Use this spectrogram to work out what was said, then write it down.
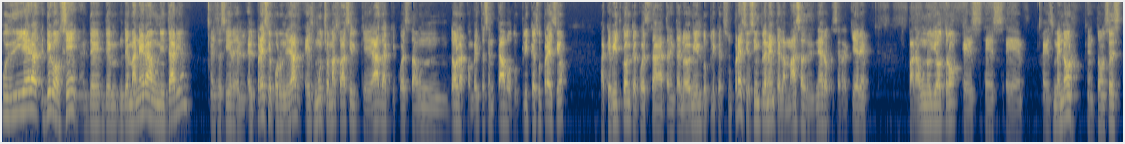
pudiera, digo, sí, de, manera unitaria, es decir, el, precio por unidad es mucho más fácil que ADA, que cuesta un dólar con 20 centavos, duplique su precio, a que Bitcoin, que cuesta 39 mil, duplique su precio. Simplemente la masa de dinero que se requiere para uno y otro es, es, eh, menor. Entonces,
